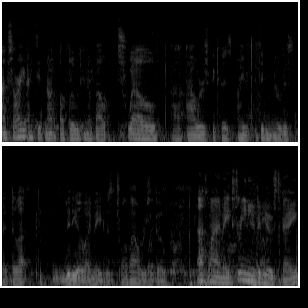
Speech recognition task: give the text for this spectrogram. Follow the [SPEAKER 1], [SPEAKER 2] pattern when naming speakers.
[SPEAKER 1] I'm sorry I did not upload in about 12 uh, hours because I didn't notice that the last video I made was 12 hours ago. That's why I made three new videos today.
